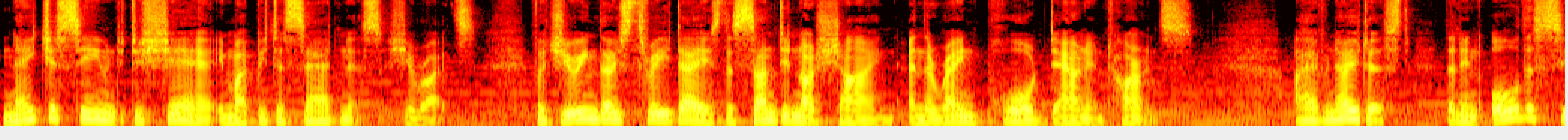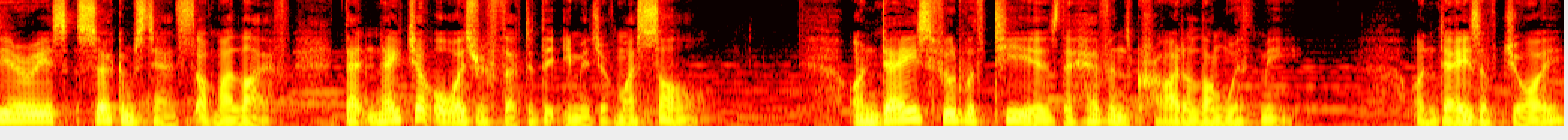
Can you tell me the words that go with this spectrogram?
Nature seemed to share in my bitter sadness, she writes, for during those three days the sun did not shine and the rain poured down in torrents. I have noticed that in all the serious circumstances of my life, that nature always reflected the image of my soul. On days filled with tears, the heavens cried along with me. On days of joy,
